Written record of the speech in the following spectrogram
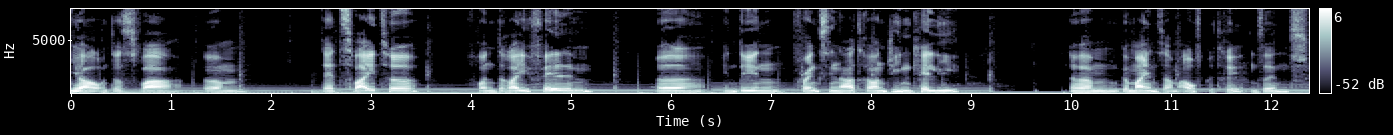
Ja, und das war ähm, der zweite von drei Filmen, in denen Frank Sinatra und Gene Kelly ähm, gemeinsam aufgetreten sind.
